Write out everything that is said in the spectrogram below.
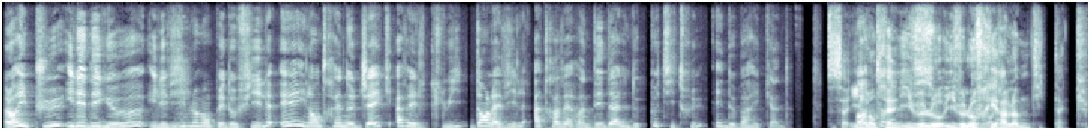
Alors il pue, il est dégueu, il est visiblement pédophile et il entraîne Jake avec lui dans la ville à travers un dédale de petites rues et de barricades. C'est ça. Il l'entraîne, il veut l'offrir à l'homme Tic Tac.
